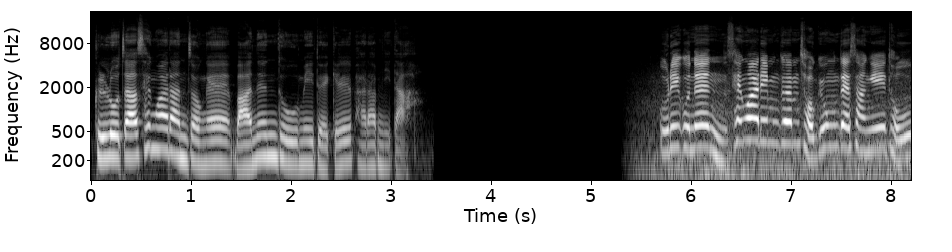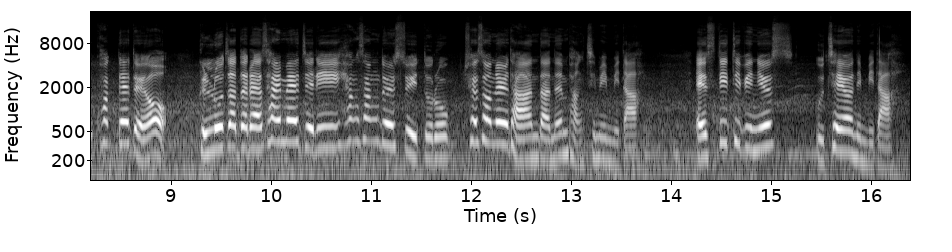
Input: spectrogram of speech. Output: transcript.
근로자 생활 안정에 많은 도움이 되길 바랍니다. 우리 구는 생활임금 적용 대상이 더욱 확대되어 근로자들의 삶의 질이 향상될 수 있도록 최선을 다한다는 방침입니다. SDTV 뉴스 우채연입니다.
